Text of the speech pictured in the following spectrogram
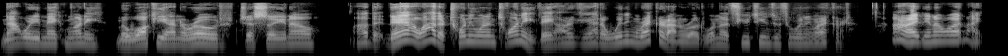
not where you make money. Milwaukee on the road, just so you know. Oh, they, yeah, wow, they're 21 and 20. They are got a winning record on the road. One of the few teams with a winning record. All right, you know what? I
